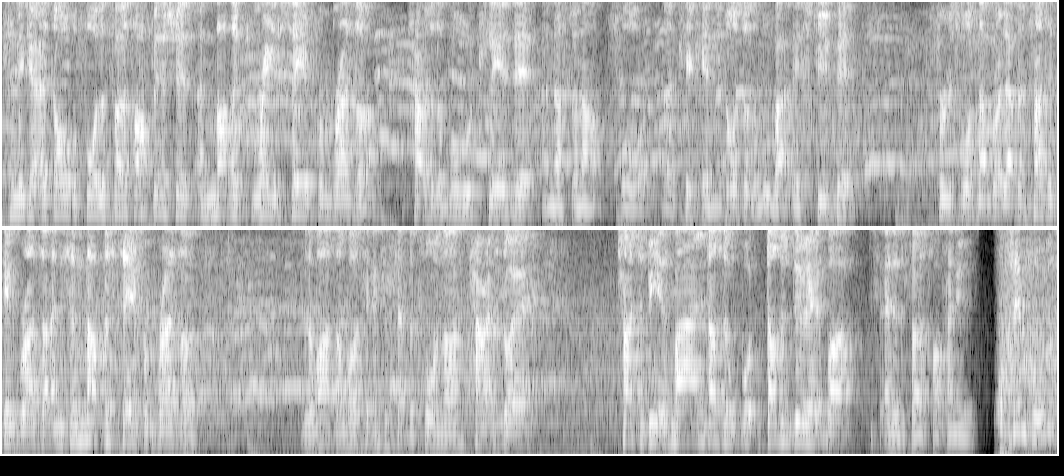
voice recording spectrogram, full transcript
Can they get a goal before the first half finishes? Another great save from Raza. Towers at the ball, clears it, and that's gone out for a kick in. The goals got the ball back, they scoop it through towards number 11, tries to dink Raza, and it's another save from Raza. Lamar done well to intercept the corner. Tarek's got it. Tries to beat his man, doesn't doesn't do it, but it's the end of the first half anyways. Simples,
